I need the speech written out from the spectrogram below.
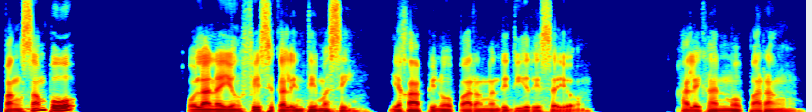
pang-sampo, wala na yung physical intimacy. Yakapin mo parang nandidiri sa iyo. Halikan mo parang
